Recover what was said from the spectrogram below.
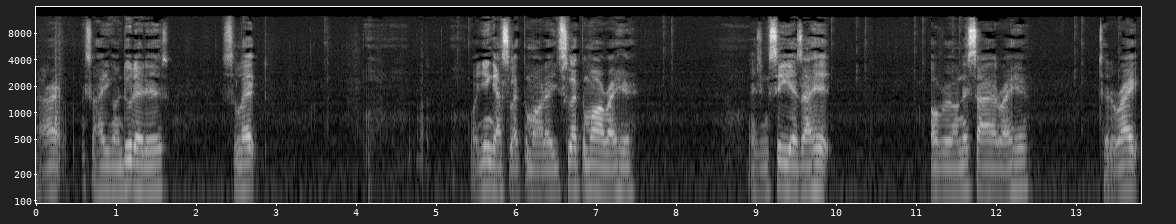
Alright, so how you going to do that is select, well you ain't got to select them all there, you select them all right here. As you can see as I hit over on this side right here to the right,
